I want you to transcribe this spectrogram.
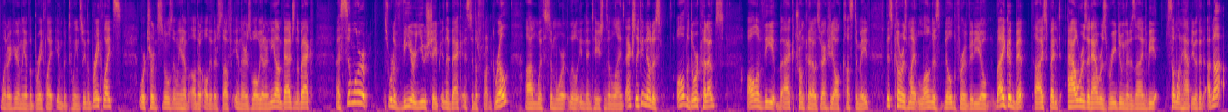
one right here, and we have the brake light in between. So we have the brake lights or turn signals, and we have other all the other stuff in there as well. We got a neon badge in the back, a similar sort of V or U shape in the back as to the front grille, um, with some more little indentations and lines. Actually, if you notice, all the door cutouts, all of the back trunk cutouts are actually all custom made. This car is my longest build for a video by a good bit. Uh, I spent hours and hours redoing the design to be somewhat happy with it. I'm not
